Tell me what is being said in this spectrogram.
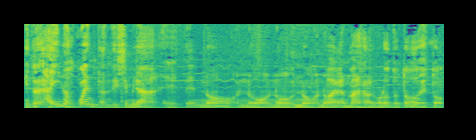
Entonces ahí nos cuentan, dice, mira, este, no, no, no, no, no hagan más alboroto, todo esto,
